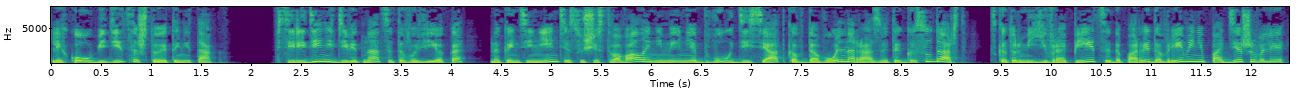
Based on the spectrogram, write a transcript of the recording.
Легко убедиться, что это не так. В середине XIX века на континенте существовало не менее двух десятков довольно развитых государств, с которыми европейцы до поры до времени поддерживали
